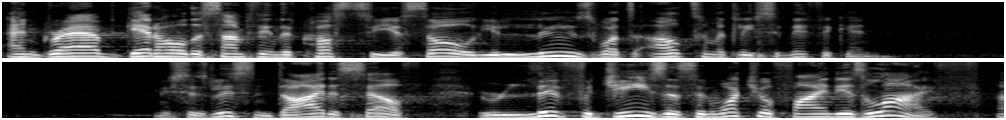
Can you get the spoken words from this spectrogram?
and grab, get hold of something that costs you your soul. You lose what's ultimately significant. He says, listen, die to self, live for Jesus, and what you'll find is life.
